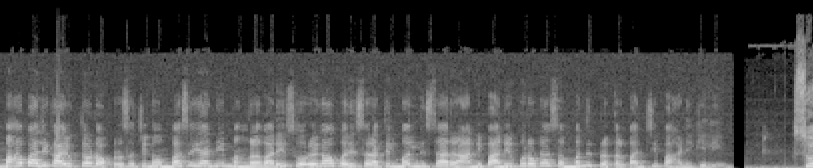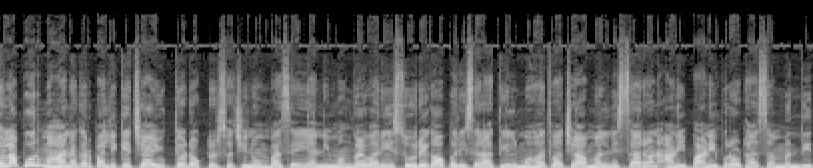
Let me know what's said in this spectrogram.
महापालिका आयुक्त डॉक्टर सचिन ओंबासे यांनी मंगळवारी सोरेगाव परिसरातील मल निस्सारण आणि पाणी पुरवठा संबंधित प्रकल्पांची पाहणी केली. सोलापूर महानगरपालिकेचे आयुक्त डॉक्टर सचिन ओंबासे यांनी मंगळवारी सोरेगाव परिसरातील महत्त्वाच्या मलनिस्सारण आणि पाणीपुरवठा संबंधित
